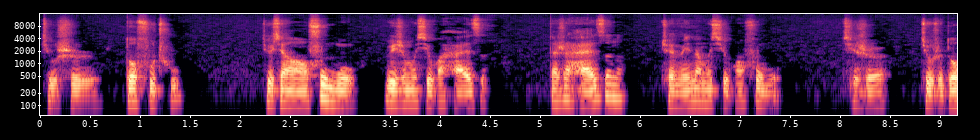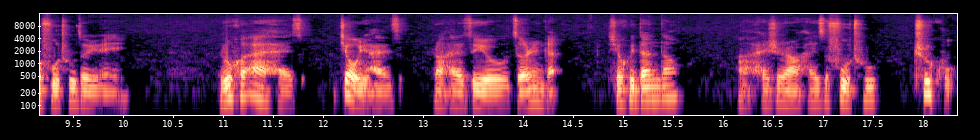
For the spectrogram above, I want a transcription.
就是多付出。就像父母为什么喜欢孩子，但是孩子呢，却没那么喜欢父母，其实。就是多付出的原因。如何爱孩子、教育孩子，让孩子有责任感、学会担当啊？还是让孩子付出、吃苦？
